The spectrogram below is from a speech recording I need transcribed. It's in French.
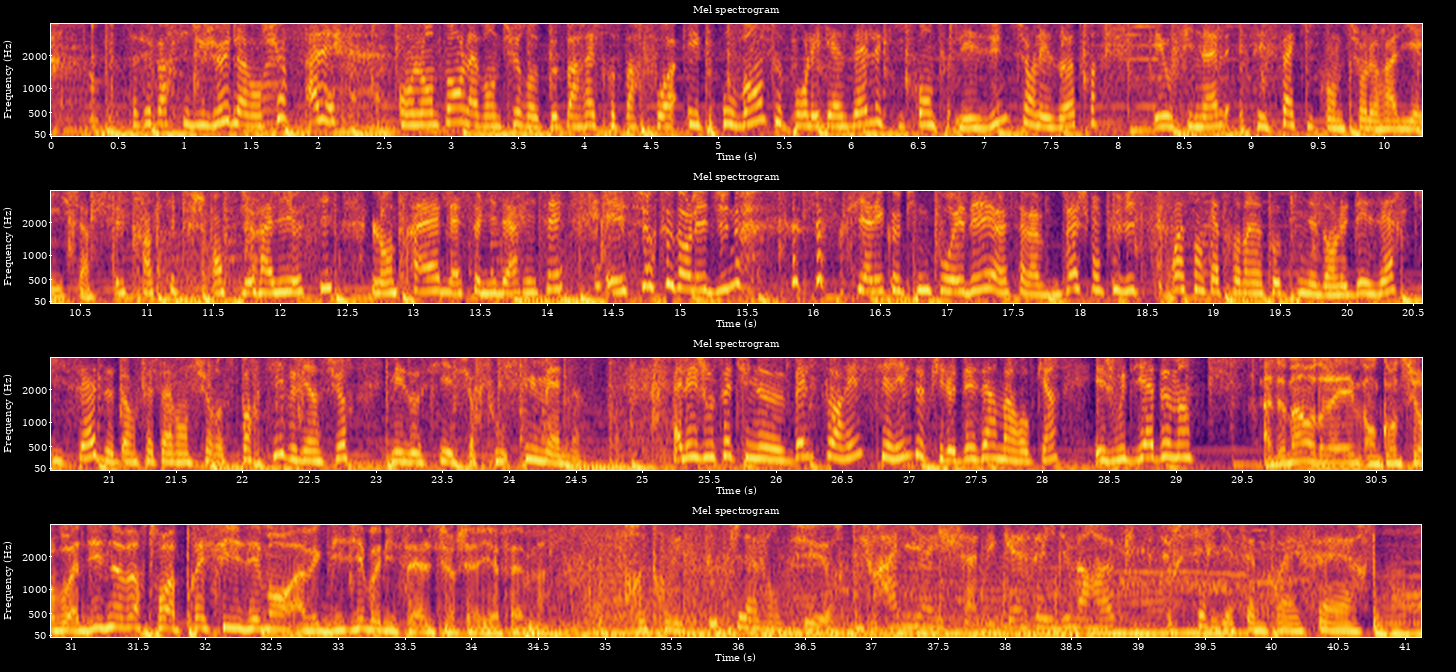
Ça fait partie du jeu et de l'aventure. Allez On l'entend, l'aventure peut paraître parfois éprouvante pour les gazelles qui comptent les unes sur les autres. Et au final, c'est ça qui compte sur le rallye Aïcha. C'est le principe, je pense, du rallye aussi. L'entraide, la solidarité. Et surtout dans les dunes. S'il y a les copines pour aider, euh, ça va vachement plus vite. 380 copines dans le désert qui s'aident dans cette aventure sportive, bien sûr, mais aussi et surtout humaine. Allez, je vous souhaite une belle soirée, Cyril, depuis le désert marocain, et je vous dis à demain. À demain Audrey, on compte sur vous à 19h03 précisément avec Didier Bonicel sur Chéri FM. Retrouvez toute l'aventure du rallye Aïcha des gazelles du Maroc sur chérifm.fr.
